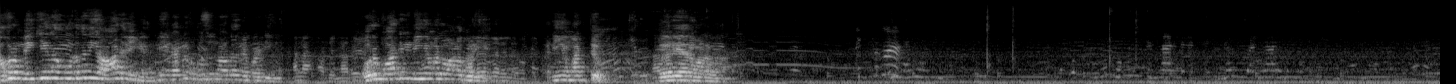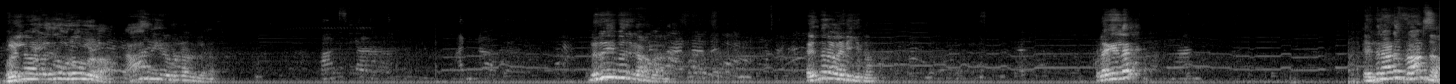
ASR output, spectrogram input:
அப்புறம் மிக்கி எல்லாம் கொண்டு வந்து நீங்க ஆடுவீங்க. நீங்க கரெக்டா புடிச்சு ஆடுறது பண்ணிட்டீங்க ஒரு பாட்டுக்கு நீங்க மட்டும் ஆட போறீங்க. நீங்க மட்டும். வேற யாரும் ஆட வேணாம். வெளிநாட்டுல இருந்து உறவுகளா? யார் நீங்க வெளிநாட்டுல? நிறைய பேர் இருக்காங்களா? எந்த நாள் அடிக்கணும்? உலகில எந்த நாடு? பிரான்ஸா?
